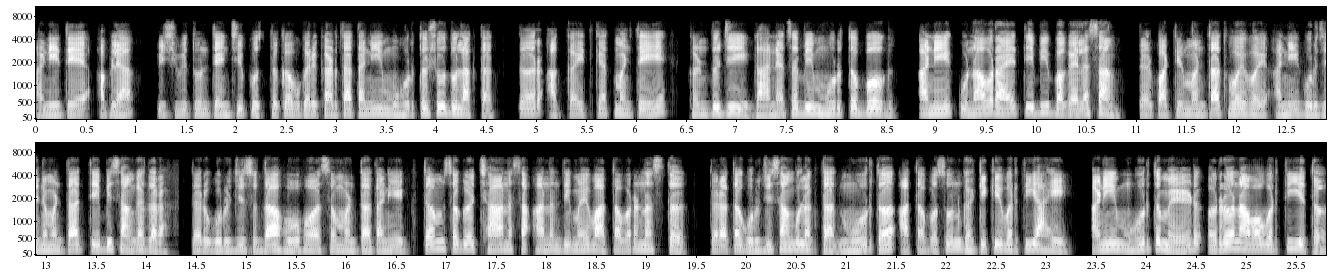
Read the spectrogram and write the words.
आणि ते आपल्या पिशवीतून त्यांची पुस्तकं वगैरे काढतात आणि मुहूर्त शोधू लागतात. तर अक्का इतक्यात म्हणते खंडूजी गाण्याचा बी मुहूर्त बघ आणि कुणावर आहे ते बी बघायला सांग. तर पाटील म्हणतात होय होय. आणि गुरुजीने म्हणतात ते बी सांगा जरा. तर गुरुजी सुद्धा हो हो असं म्हणतात आणि एकदम सगळं छान असं आनंदीमय वातावरण असतं. तर आता गुरुजी सांगू लागतात मुहूर्त आतापासून घटिकेवरती आहे आणि मुहूर्त मुहूर्तमेढ र नावावरती येतं.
